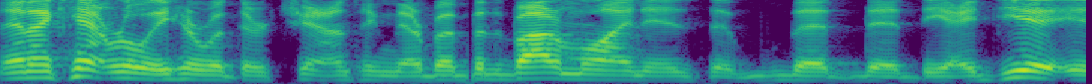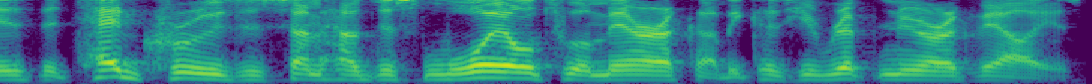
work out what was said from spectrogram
And I can't really hear what they're chanting there, but, but the bottom line is that, that, that the idea is that Ted Cruz is somehow disloyal to America because he ripped New York values.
